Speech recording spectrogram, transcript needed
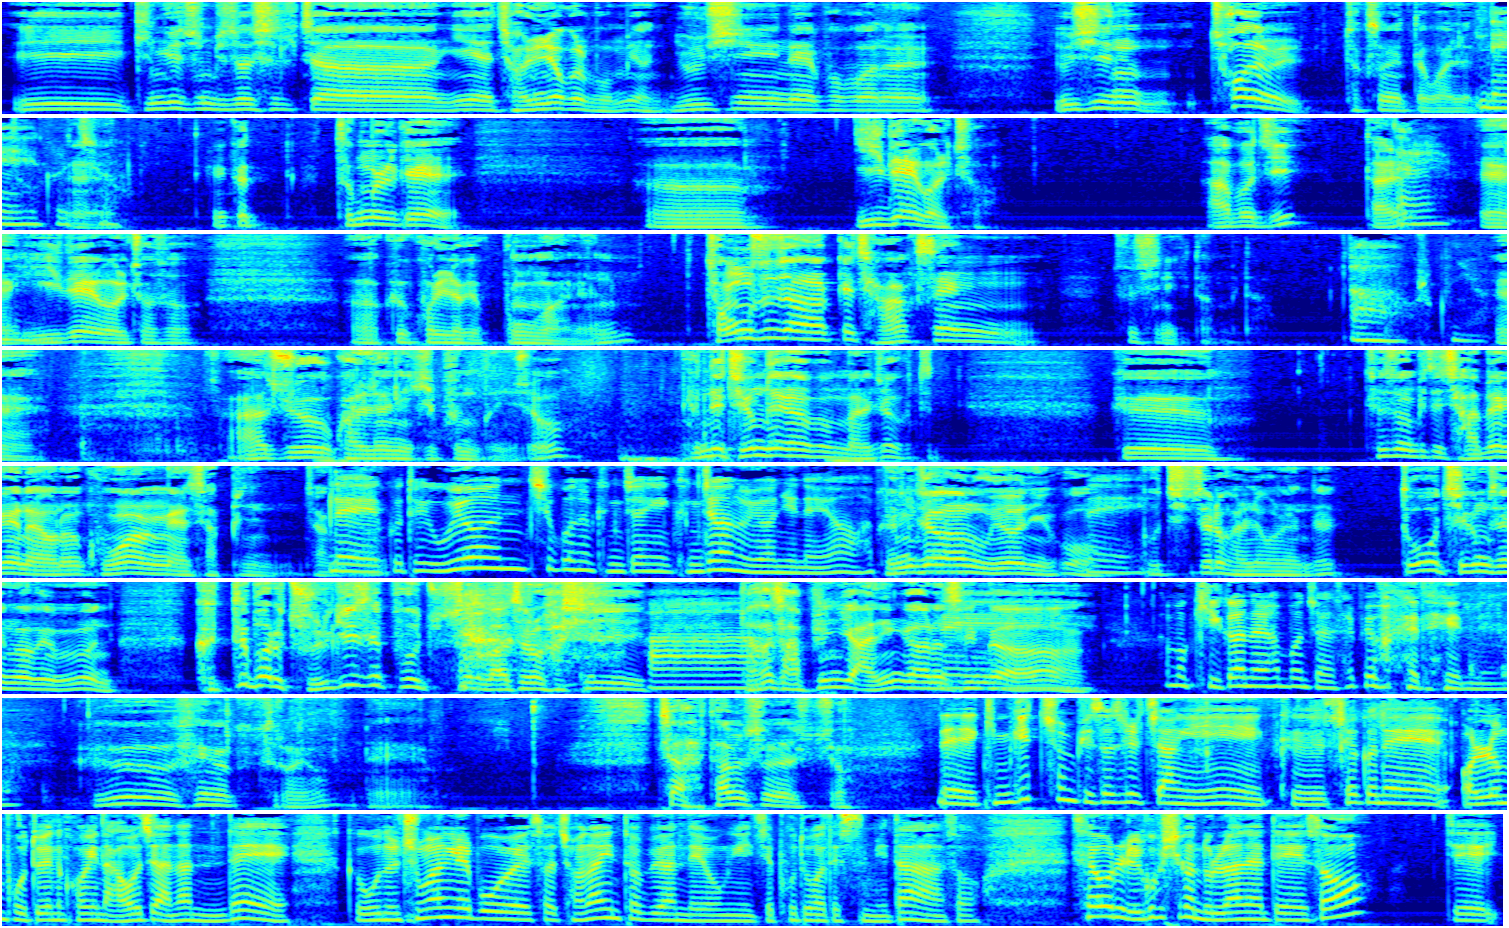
이 김규춘 비서실장의 전력을 보면 유신의 법안을 유신 초안을 작성했다고 알려져 네, 그렇죠. 그러니까 드물게 어 2대에 걸쳐 아버지 딸, 딸. 예, 네. 2대에 걸쳐서 어, 그 권력에 복무하는 정수장학회 장학생 출신이기도 합니다. 아, 그렇군요. 예. 아주 관련이 깊은 분이죠. 근데 지금 생각해보면 말이죠. 그, 그 최성 밑에 자백에 나오는 공항에 잡힌 장면. 네, 그 되게 우연치고는 굉장히 굉장한 우연이네요. 굉장한 우연이고 네. 그 취재를 가려고 했는데 또 지금 생각해보면 그때 바로 줄기세포 주사를 맞으러 가시다가 아. 잡힌 게 아닌가 하는 네. 생각 한번 기간을 한번 잘 살펴봐야 되겠네요. 그 생각도 들어요. 네. 자 다음 소리 해주십시오. 네, 김기춘 비서실장이 그 최근에 언론 보도에는 거의 나오지 않았는데 그 오늘 중앙일보에서 전화 인터뷰한 내용이 이제 보도가 됐습니다. 그래서 세월호 7시간 논란에 대해서 이제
